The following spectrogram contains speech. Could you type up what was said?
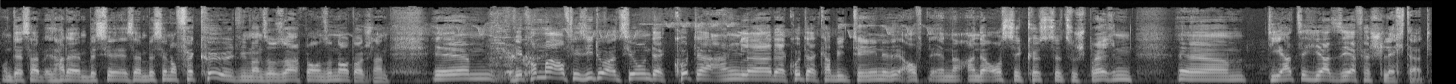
und deshalb hat er ein bisschen, ist er ein bisschen noch verkühlt, wie man so sagt bei uns in Norddeutschland. Ähm, wir kommen mal auf die Situation der Kutterangler, der Kutterkapitäne auf, in, an der Ostseeküste zu sprechen. Ähm, die hat sich ja sehr verschlechtert.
